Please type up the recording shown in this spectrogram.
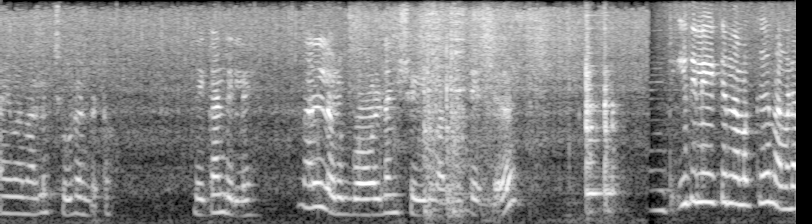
അയ്യോ നല്ല ചൂടുണ്ട് കേട്ടോ. കണ്ടില്ലേ? നല്ലൊരു ഗോൾഡൻ ഷെയ്ഡ് വന്നിട്ടുണ്ട്. ഇതിലേക്ക് നമുക്ക് നമ്മുടെ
